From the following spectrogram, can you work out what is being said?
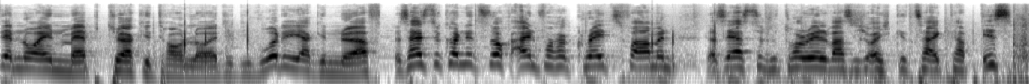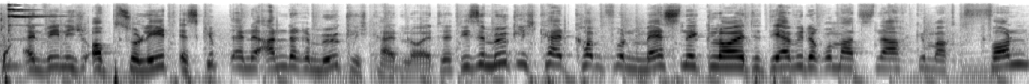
der neuen Map Turkey Town, Leute. Die wurde ja genervt. Das heißt, ihr könnt jetzt noch einfacher Crates farmen. Das erste Tutorial, was ich euch gezeigt habe, ist ein wenig obsolet. Es gibt eine andere Möglichkeit, Leute. Diese Möglichkeit kommt von Mesnik, Leute. Der wiederum hat es nachgemacht von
